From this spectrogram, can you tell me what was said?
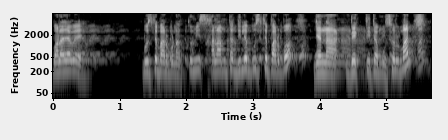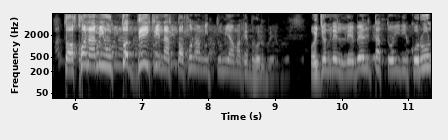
বলা যাবে? বুঝতে পারব না। তুমি সালামটা দিলে বুঝতে পারব যে না, ব্যক্তিটা মুসলমান। তখন আমি উত্তর দিই কি না, তখন আমি, তুমি আমাকে ধরবে। ওই জন্য লেভেলটা তৈরি করুন,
